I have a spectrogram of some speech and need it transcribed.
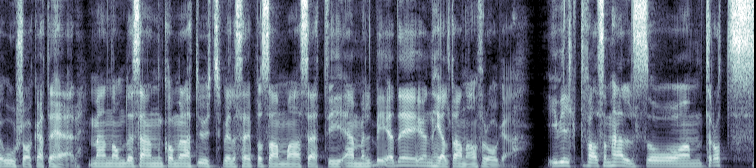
orsakat det här. Men om det sen kommer att utspela sig på samma sätt i MLB, det är ju en helt annan fråga. I vilket fall som helst så um, trots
